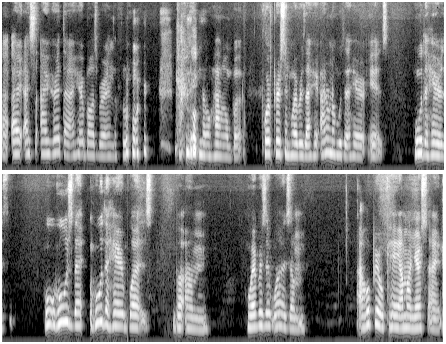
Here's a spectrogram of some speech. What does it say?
I, I, I heard that hairballs were in the floor. I don't know how, but poor person, whoever's that hair, I don't know who the hair is, who the hair is, who who's the who the hair was, but um, whoever's it was, um, I hope you're okay. I'm on your side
